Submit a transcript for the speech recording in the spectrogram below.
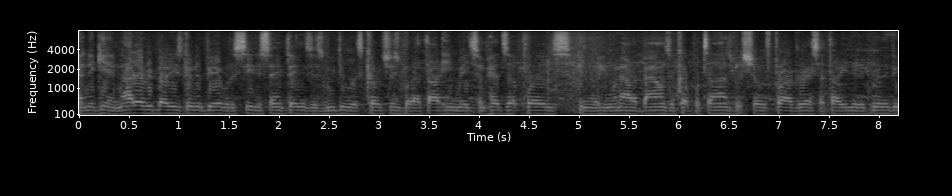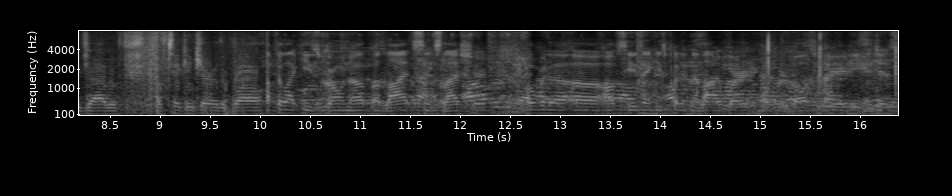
and again, not everybody's going to be able to see the same things as we do as coaches, but I thought he made some heads-up plays. You know, he went out of bounds a couple times, but shows progress. I thought he did a really good job of, of taking care of the ball. I feel like he's grown up a lot since last year. Over the uh, offseason, he's put in a lot of work over the ball security and just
